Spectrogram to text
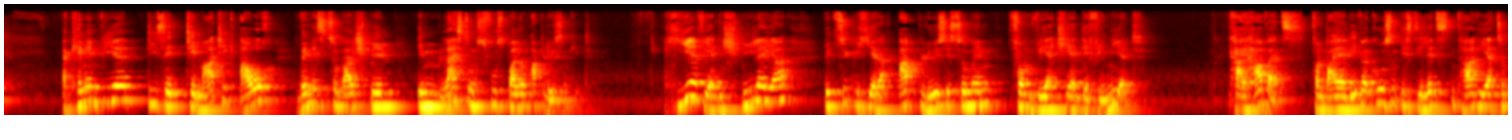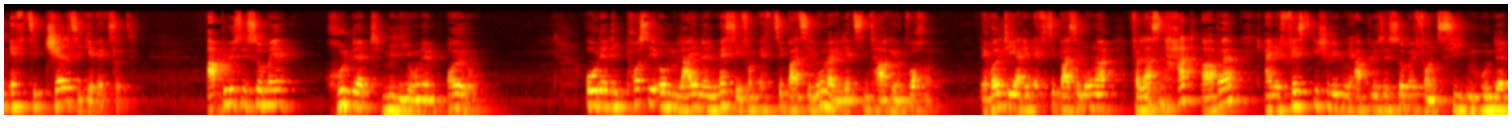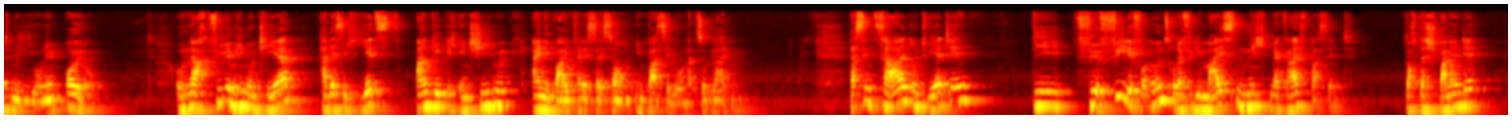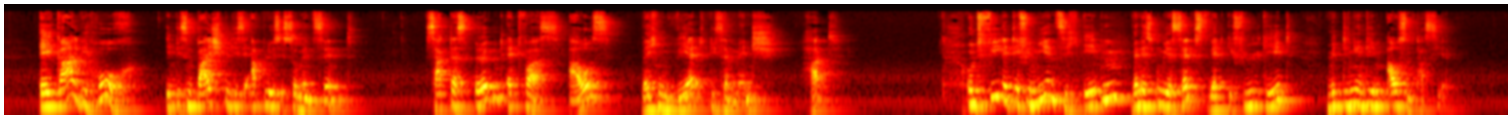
erkennen wir diese Thematik auch, wenn es zum Beispiel im Leistungsfußball um Ablösen geht. Hier werden Spieler ja bezüglich ihrer Ablösesummen vom Wert her definiert. Kai Havertz von Bayer Leverkusen ist die letzten Tage ja zum FC Chelsea gewechselt. Ablösesumme 100 Millionen Euro. Oder die Posse um Lionel Messi vom FC Barcelona die letzten Tage und Wochen. Er wollte ja den FC Barcelona verlassen, hat aber eine festgeschriebene Ablösesumme von 700 Millionen Euro. Und nach vielem Hin und Her hat er sich jetzt angeblich entschieden, eine weitere Saison in Barcelona zu bleiben. Das sind Zahlen und Werte, die für viele von uns oder für die meisten nicht mehr greifbar sind. Doch das Spannende, egal wie hoch in diesem Beispiel diese Ablösesummen sind, sagt das irgendetwas aus, welchen Wert dieser Mensch hat? Und viele definieren sich eben, wenn es um ihr Selbstwertgefühl geht, mit Dingen, die im Außen passieren.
